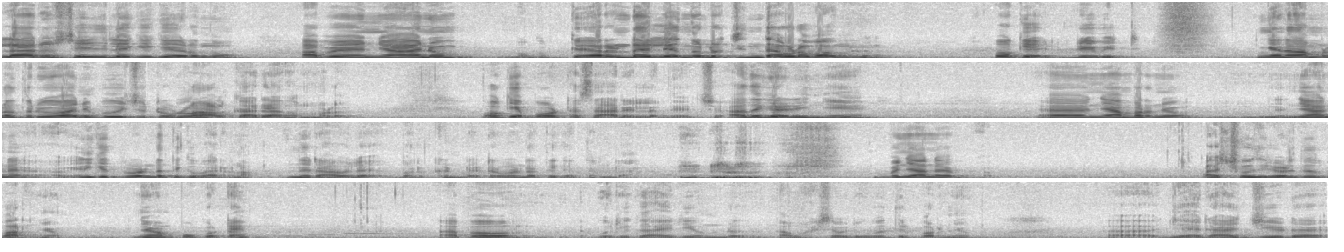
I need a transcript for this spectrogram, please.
എല്ലാവരും സ്റ്റേജിലേക്ക് കയറുന്നു. അപ്പോൾ ഞാനും കയറണ്ടല്ലേ എന്നുള്ളൊരു ചിന്ത അവിടെ വന്നു. ഓക്കെ ലീവ് ഇറ്റ് ഇങ്ങനെ നമ്മൾ എത്രയോ അനുഭവിച്ചിട്ടുള്ള ആൾക്കാരാണ് നമ്മൾ ഓക്കെ പോട്ടെ സാരില്ലെന്ന് വെച്ചു അത് കഴിഞ്ഞ് ഞാൻ പറഞ്ഞു ഞാൻ എനിക്ക് തിരുവനന്തപുരത്തേക്ക് വരണം. ഇന്ന് രാവിലെ വർക്കുണ്ട്. തിരുവനന്തപുരത്തേക്ക് എത്തണ്ട. അപ്പം ഞാൻ അശ്വതി എടുത്ത് പറഞ്ഞു ഞാൻ പോക്കട്ടെ. അപ്പോൾ ഒരു കാര്യമുണ്ട്. തമാശ രൂപത്തിൽ പറഞ്ഞു. ജയരാജിയുടെ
